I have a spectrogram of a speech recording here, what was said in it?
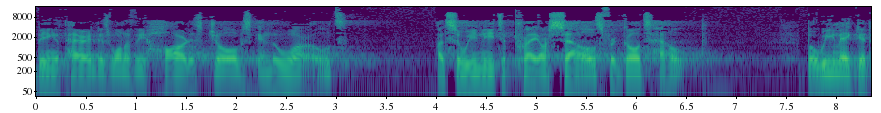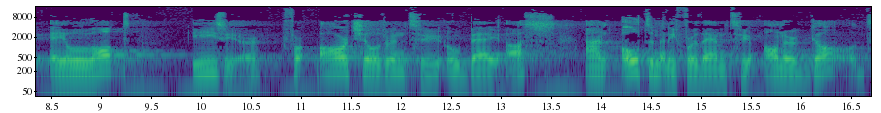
Being a parent is one of the hardest jobs in the world. And so we need to pray ourselves for God's help. But we make it a lot easier for our children to obey us and ultimately for them to honor God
